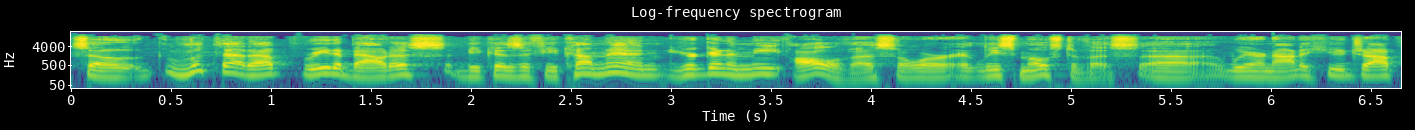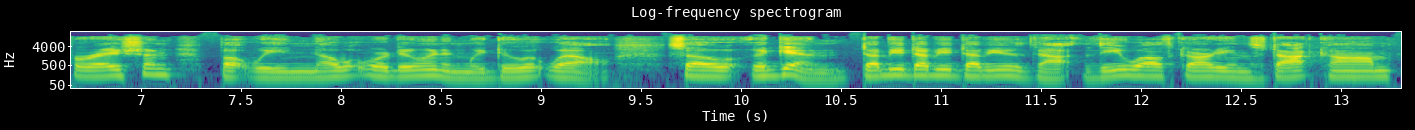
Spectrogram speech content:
So look that up, read about us, because if you come in, you're going to meet all of us, or at least most of us. Uh, we are not a huge operation, but we know what we're doing and we do it well. So again, www.thewealthguardians.com.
